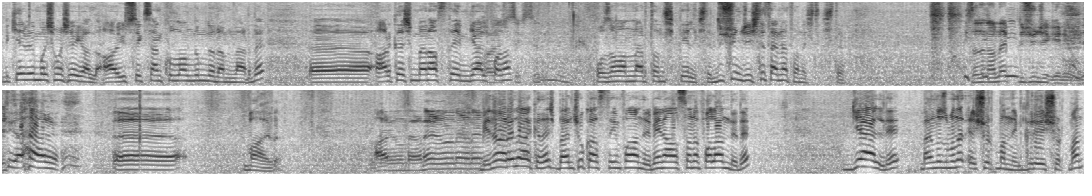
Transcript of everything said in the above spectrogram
bir kere benim başıma şey geldi. A180 kullandığım dönemlerde e, arkadaşım ben hastayım gel falan. O zamanlar tanışık değildik işte. Düşünce işte seninle tanıştık işte. Zaten ona hep düşünce geliyor. bir de. yani e, vay be. Beni aradı arkadaş ben çok hastayım falan dedi. Beni alsana falan dedi. Geldi. Ben o zamanlar eşortmanlıyım. Gri eşortman.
